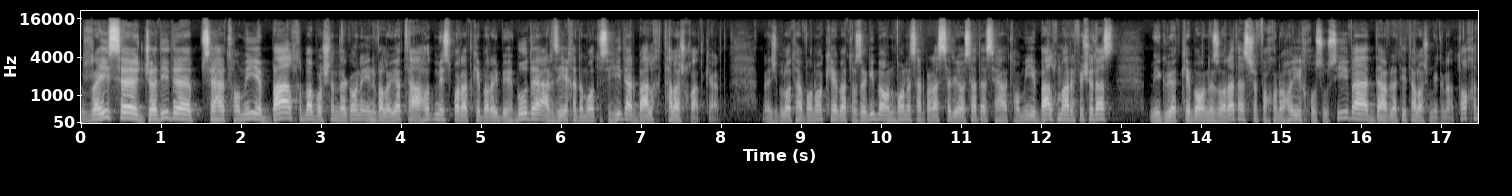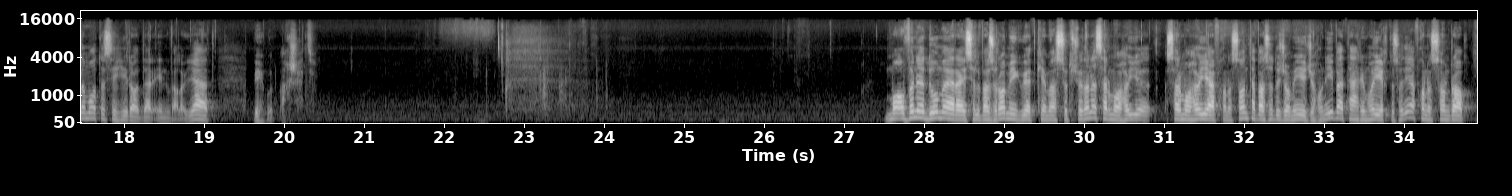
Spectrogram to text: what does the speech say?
رئیس جدید صحت بلخ به باشندگان این ولایت تعهد میسپارد که برای بهبود ارزی خدمات صحی در بلخ تلاش خواهد کرد. نجیب الله توانا که به تازگی به عنوان سرپرست ریاست صحت بلخ معرفی شده است می‌گوید که با نظارت از شفاخانه های خصوصی و دولتی تلاش می‌کند تا خدمات صحی را در این ولایت بهبود بخشد. معاون دوم رئیس الوزراء می‌گوید که مسدود شدن سرمایه افغانستان توسط جامعه جهانی و تحریم های اقتصادی افغانستان را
